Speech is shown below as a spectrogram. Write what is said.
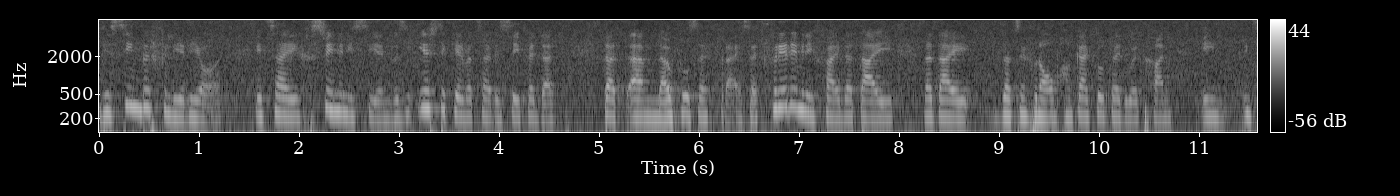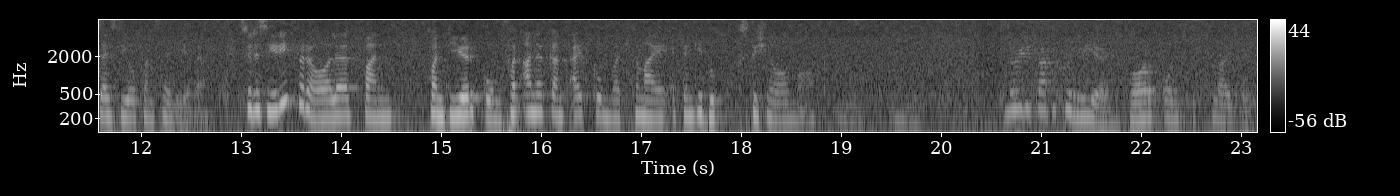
Desember verlede jaar het sy geswem in die see en dit was die eerste keer wat sy besef het dat dat um, nou voel sy vry. Sy het vrede met die feit dat hy dat hy dat sy van hom gaan kyk tot hy doodgaan en en sy is deel van sy lewe. So dis hierdie verhale van van deurkom, van ander kant uitkom wat vir my ek dink die boek spesiaal maak. Nou die kategorieë waarop ons besluit het.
